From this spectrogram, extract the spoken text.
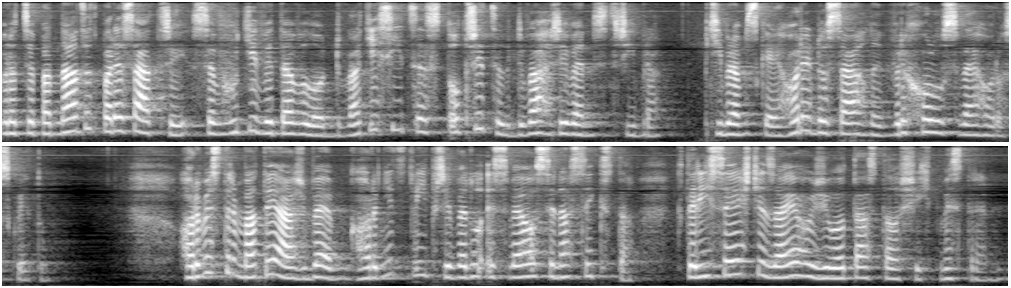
V roce 1553 se v Huti vytavilo 2132 hřiven stříbra. Příbramské hory dosáhly vrcholu svého rozkvětu. Hormistr Matyáš Bem k hornictví přivedl i svého syna Sixta, který se ještě za jeho života stal šichtmistrem.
